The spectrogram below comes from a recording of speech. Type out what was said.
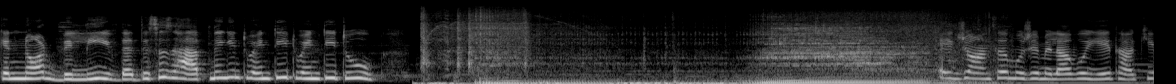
can not believe that this is happening in twenty twenty two एक जो आंसर मुझे मिला वो ये था कि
